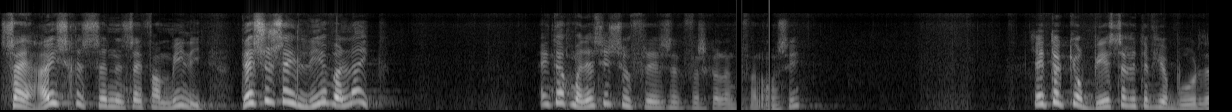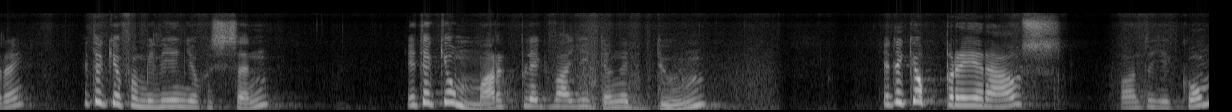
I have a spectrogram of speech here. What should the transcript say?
sy huisgesin en sy familie. Dis hoe sy lewe lyk. Ek dink maar dis nie so vreeslik verskillend van ons nie. Jy het ook jou besigheid of jou boerdery, jy het ook jou familie en jou gesin. Het ook jou markplek waar jy dinge doen. Het ook jou prayer house waartoe jy kom.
